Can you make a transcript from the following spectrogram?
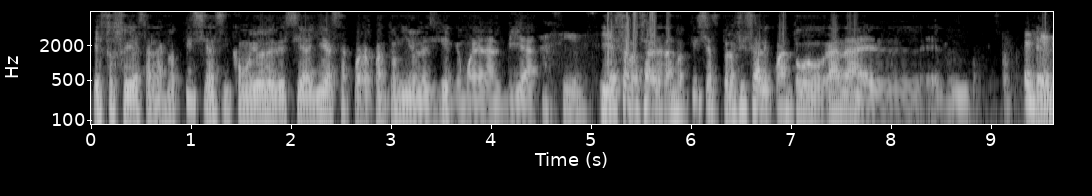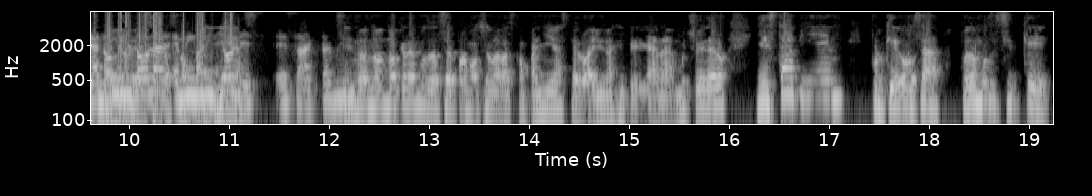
esto suele hasta en las noticias, y como yo le decía ayer, ¿se acuerda cuántos niños les dije que mueren al día? Así es. Y eso no sale en las noticias, pero sí sale cuánto gana el el que ganó mil dólares, mil millones, exactamente. Sí, no, no, no queremos hacer promoción a las compañías, pero hay una gente que gana mucho dinero y está bien, porque, o sea, podemos decir que,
